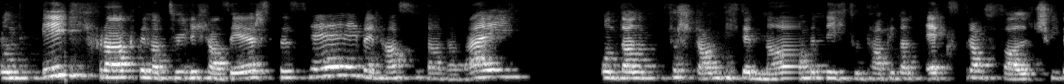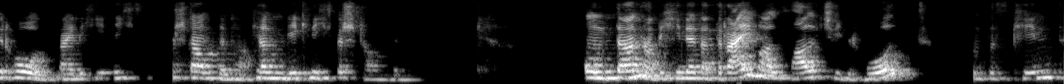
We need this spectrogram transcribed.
Und ich fragte natürlich als erstes, hey, wen hast du da dabei? Und dann verstand ich den Namen nicht und habe ihn dann extra falsch wiederholt, weil ich ihn nicht verstanden habe. Ich habe ihn wirklich nicht verstanden. Und dann habe ich ihn da dreimal falsch wiederholt und das Kind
